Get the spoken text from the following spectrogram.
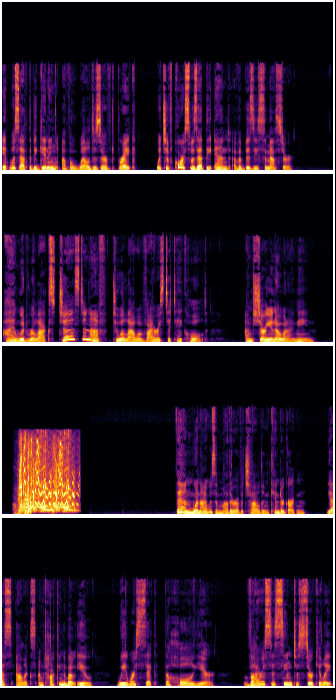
it was at the beginning of a well deserved break, which of course was at the end of a busy semester. I would relax just enough to allow a virus to take hold. I'm sure you know what I mean. Then, when I was a mother of a child in kindergarten, yes, Alex, I'm talking about you, we were sick the whole year. Viruses seemed to circulate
